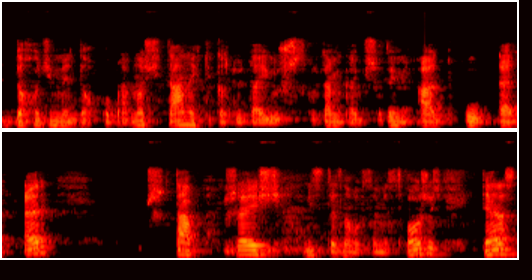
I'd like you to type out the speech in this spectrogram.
dochodzimy do poprawności danych, tylko tutaj już skrótami klawiszowymi Alt U R R. Tab przejść, listę znowu chcemy stworzyć. Teraz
